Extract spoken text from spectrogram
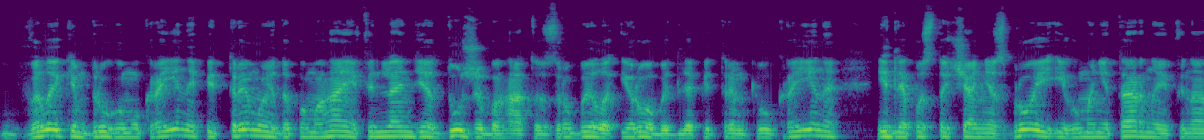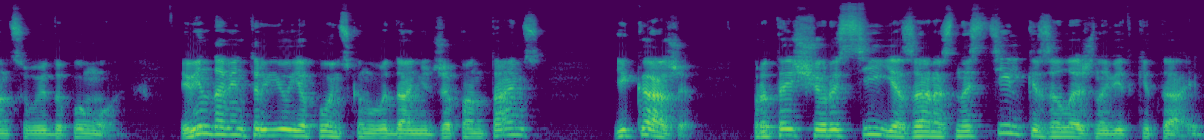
великим другом України, підтримує, допомагає. Фінляндія дуже багато зробила і робить для підтримки України і для постачання зброї і гуманітарної і фінансової допомоги. І він дав інтерв'ю японському виданню Japan Times і каже про те, що Росія зараз настільки залежна від Китаю,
